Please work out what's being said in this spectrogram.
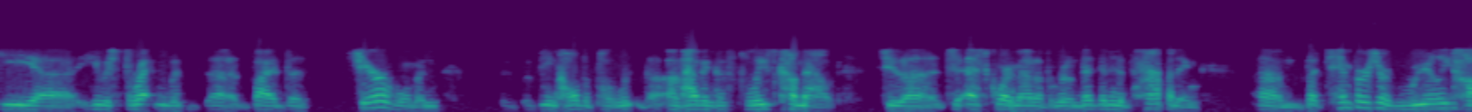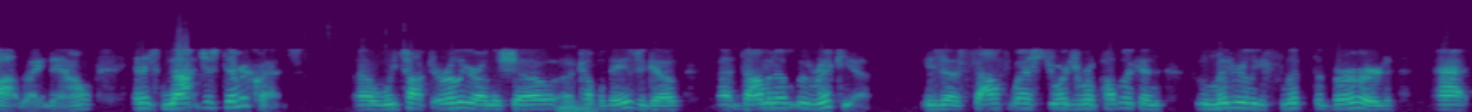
he uh, he was threatened with uh, by the chairwoman being called the poli- of having the police come out to uh, to escort him out of the room. That didn't end up happening. Um, but tempers are really hot right now, and it's not just Democrats. Uh, we talked earlier on the show mm-hmm. a couple days ago about Dominic LaRiccia. He's a Southwest Georgia Republican who literally flipped the bird at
